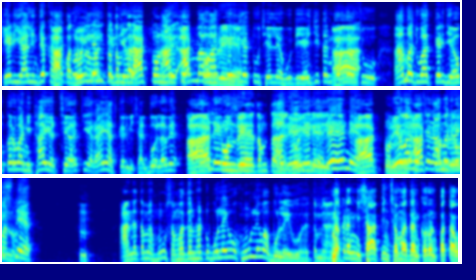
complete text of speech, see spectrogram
કેડી હાલીને દેખાય આ જોઈ લઈ તો તમ તારે આઠ ટોન રે- આઠ ટોન રે. કરજે તું છેલ્લે સુધી. હજી તને કહી દઉં છું. આમ જ વાત કરજે હવે કરવાની થાય જ છે. અત્યારે આયા જ કરવી ચાલ બોલ હવે. આ કર આઠ લેવી ટોન રે તમ તારે જોઈ લે. રે ને. ટોન રે, ને, ટોન ને આને તમે હું સમાધાન હાટું બોલાવ્યો હું લેવા બોલાવ્યું હે તમે નકડંગ નકડંગની શા પીન સમાધાન કરો ને પતાવો.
